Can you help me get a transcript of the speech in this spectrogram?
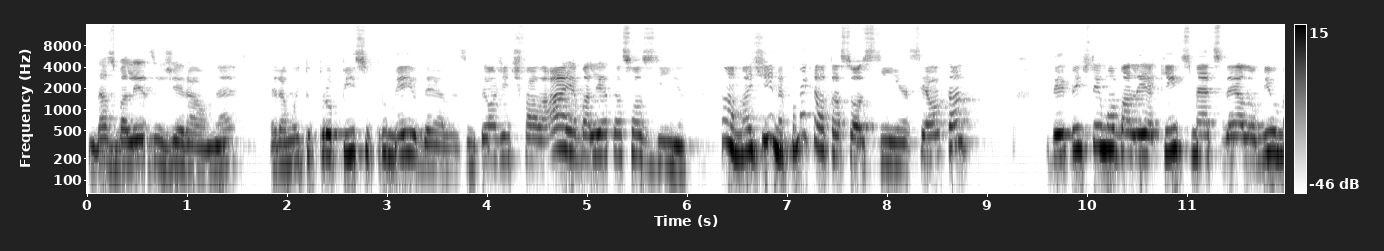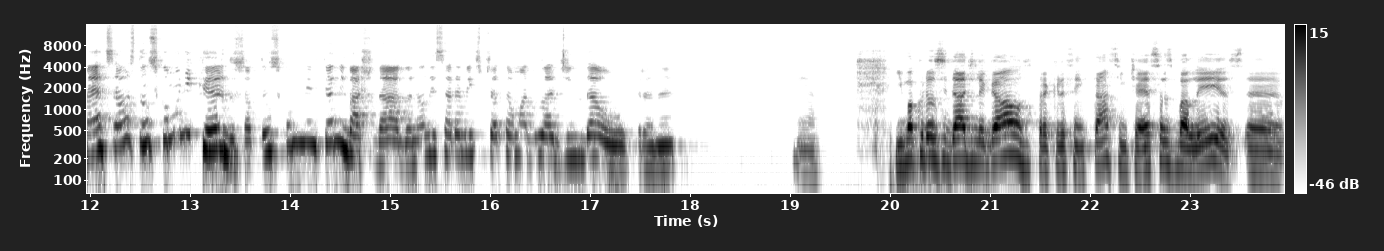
das baleias em geral, né? Era muito propício para o meio delas. Então a gente fala, ah, a baleia está sozinha. Ah, imagina, como é que ela está sozinha? Se ela está de repente tem uma baleia a 500 metros dela ou mil metros, elas estão se comunicando, só estão se comunicando embaixo d'água, não necessariamente precisa estar uma do ladinho da outra, né? É. E uma curiosidade legal para acrescentar, Cintia, essas baleias é,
